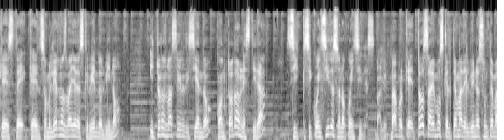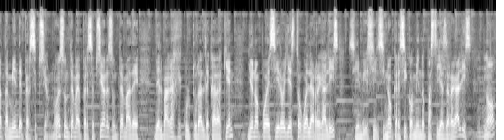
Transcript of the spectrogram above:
que este, que el sommelier nos vaya describiendo el vino y tú nos vas a ir diciendo con toda honestidad si, si coincides o no coincides. Vale. Va, porque todos sabemos que el tema del vino es un tema también de percepción, ¿no? Es un tema de percepción, es un tema de, del bagaje cultural de cada quien. Yo no puedo decir, oye, esto huele a regaliz, si, si, si no crecí comiendo pastillas de regaliz, ¿no?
